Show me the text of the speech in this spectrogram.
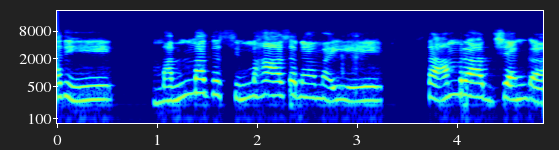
అది మన్మథ సింహాసనం అయ్యి సామ్రాజ్యంగా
